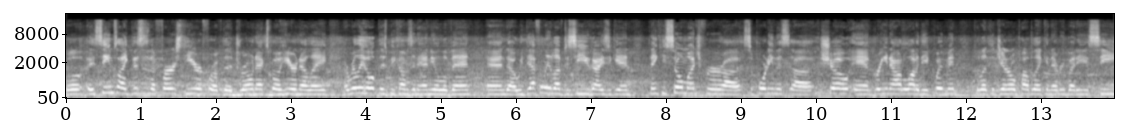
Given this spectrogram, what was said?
Well, it seems like this is the first year for the Drone Expo here in LA. I really hope this becomes an annual event, and uh, we definitely love to see you guys again. Thank you so much for uh, supporting this uh, show and bringing out a lot of the equipment to let the general public and everybody see.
